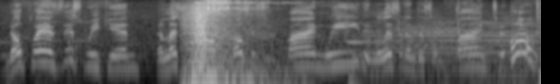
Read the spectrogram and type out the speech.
No plans this weekend, unless you're smoking some fine weed and listening to some fine! Oh,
